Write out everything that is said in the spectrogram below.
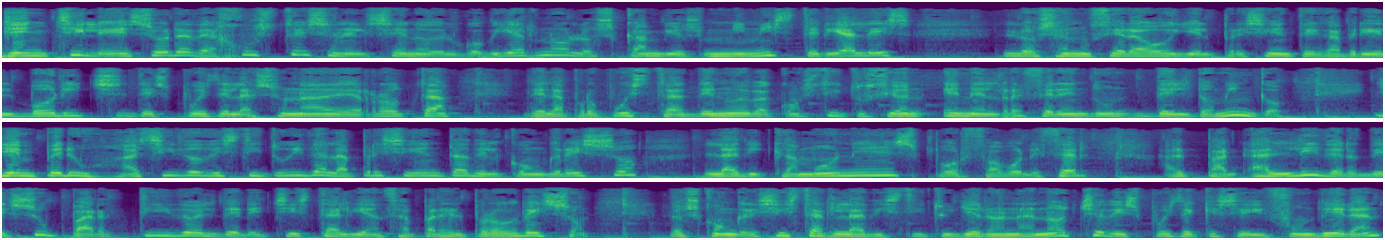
Y en Chile es hora de ajustes en el seno del Gobierno. Los cambios ministeriales los anunciará hoy el presidente Gabriel Boric después de la sonada derrota de la propuesta de nueva constitución en el referéndum del domingo. Y en Perú ha sido destituida la presidenta del Congreso, Ladi Camones, por favorecer al, al líder de su partido, el derechista Alianza para el Progreso. Los congresistas la destituyeron anoche después de que se difundieran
